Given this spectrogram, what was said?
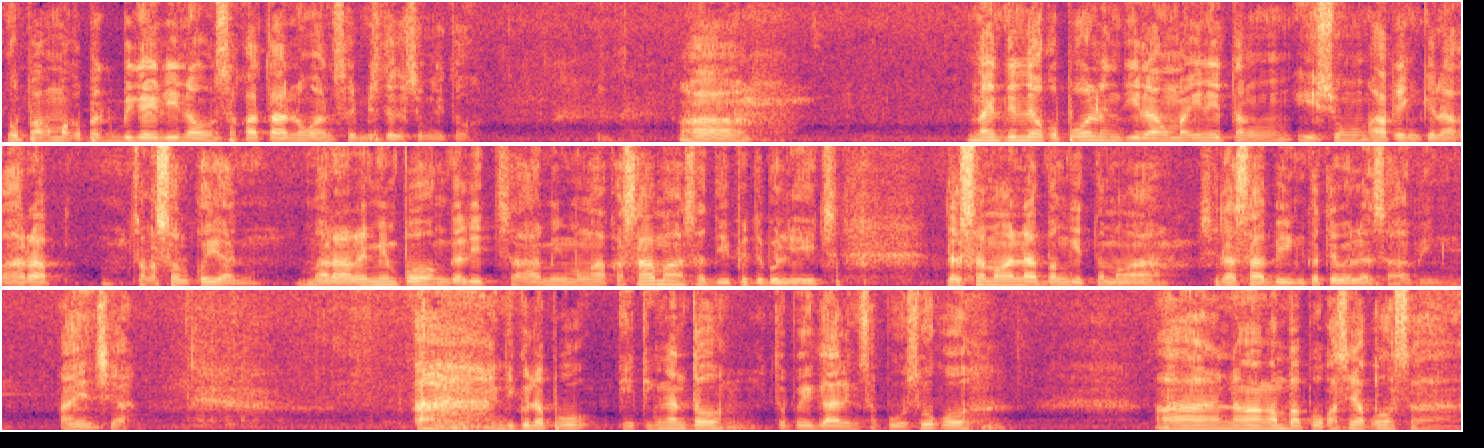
upang makapagbigay linaw sa katanungan sa investigasyong ito. Ah, naintindihan ko po na hindi lang mainit ang isyong aking kinakaharap sa kasol ko yan. Mararamin po ang galit sa aming mga kasama sa DPWH dahil sa mga nabanggit na mga sinasabing katiwala sa aming ahensya. Ah, hindi ko na po titingnan to. Ito po galing sa puso ko. Ah, nangangamba po kasi ako sa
